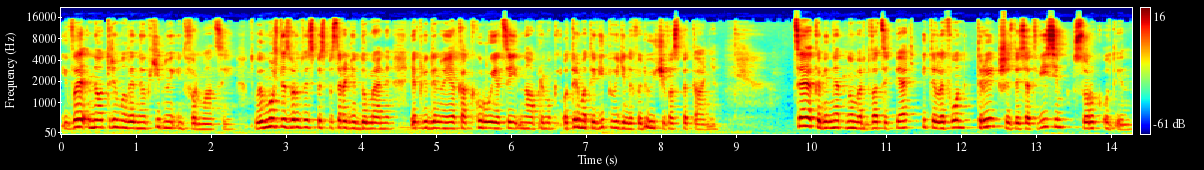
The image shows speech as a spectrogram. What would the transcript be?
і ви не отримали необхідної інформації, ви можете звернутися безпосередньо до мене, як людину, яка курує цей напрямок, отримати відповіді на хвилюючі вас питання. Це кабінет номер 25 і телефон 368 41.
